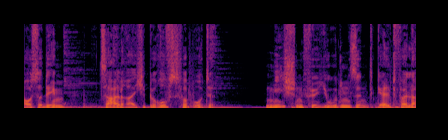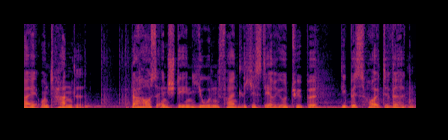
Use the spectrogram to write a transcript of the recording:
Außerdem zahlreiche Berufsverbote. Nischen für Juden sind Geldverleih und Handel. Daraus entstehen judenfeindliche Stereotype, die bis heute wirken.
